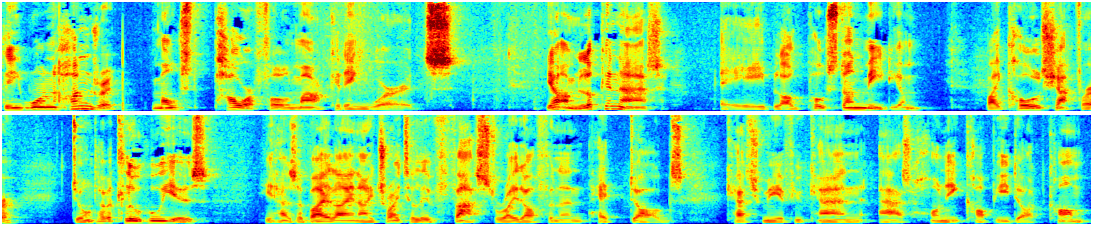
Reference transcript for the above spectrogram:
the 100 most powerful marketing words. Yeah, I'm looking at a blog post on Medium by Cole Schafer. Don't have a clue who he is. He has a byline I try to live fast write often and pet dogs. Catch me if you can at honeycopy.com.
